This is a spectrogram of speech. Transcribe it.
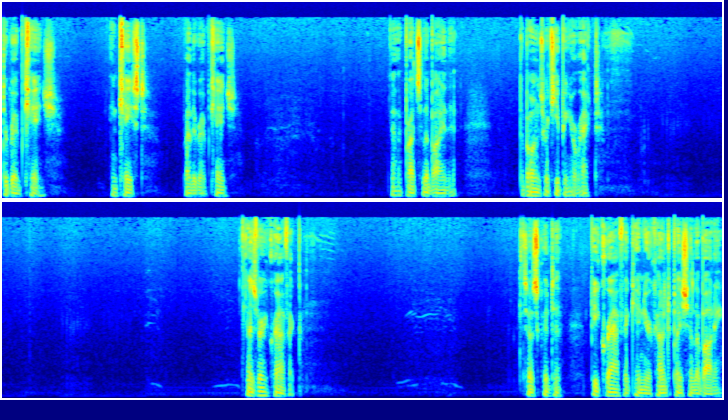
the rib cage, encased by the rib cage. The other parts of the body that the bones were keeping erect. It was very graphic. So it's good to be graphic in your contemplation of the body.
